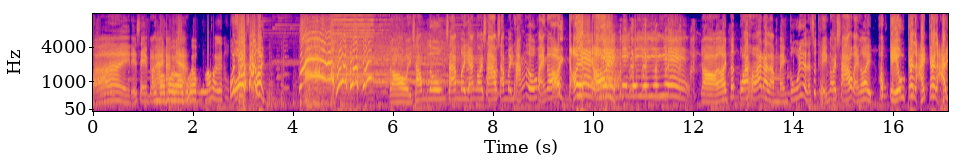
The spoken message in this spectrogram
Đấy, Để xem coi Ôi, ai hồi thắng hồi nha hồi hồi hồi hồi Ôi, Ôi ôi Rồi xong luôn. Sammy ăn ngôi sao Sammy thắng luôn bạn ơi. Trời ơi trời Yeah yeah yeah yeah yeah Trời ơi tức quá hóa ra là màn cuối là nó xuất hiện ngôi sao bạn ơi. Không chịu chơi lại chơi lại.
